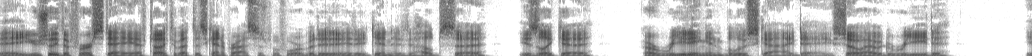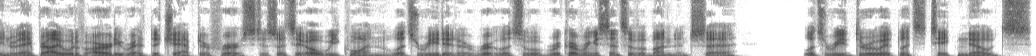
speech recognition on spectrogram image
uh, usually the first day, I've talked about this kind of process before, but it, it again, it helps, uh, is like a, a reading in blue sky day. So I would read in, I probably would have already read the chapter first. So I'd say, oh, week one, let's read it or re- let's recovering a sense of abundance. Uh, let's read through it. Let's take notes.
